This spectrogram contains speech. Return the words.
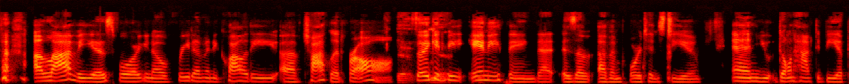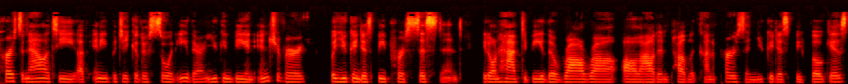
a lobbyist for, you know, freedom and equality of chocolate for all. Yeah, so it could yeah. be anything that is of, of importance to you and you don't have to be a personality of any particular sort either. You can be an introvert but you can just be persistent. You don't have to be the rah rah, all out in public kind of person. You could just be focused,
